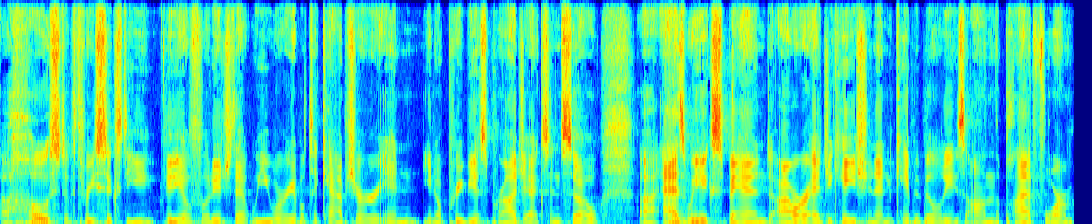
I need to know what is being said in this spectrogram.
a host of 360 video footage that we were able to capture in, you know, previous projects. And so uh, as we expand our education and capabilities on the platform,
